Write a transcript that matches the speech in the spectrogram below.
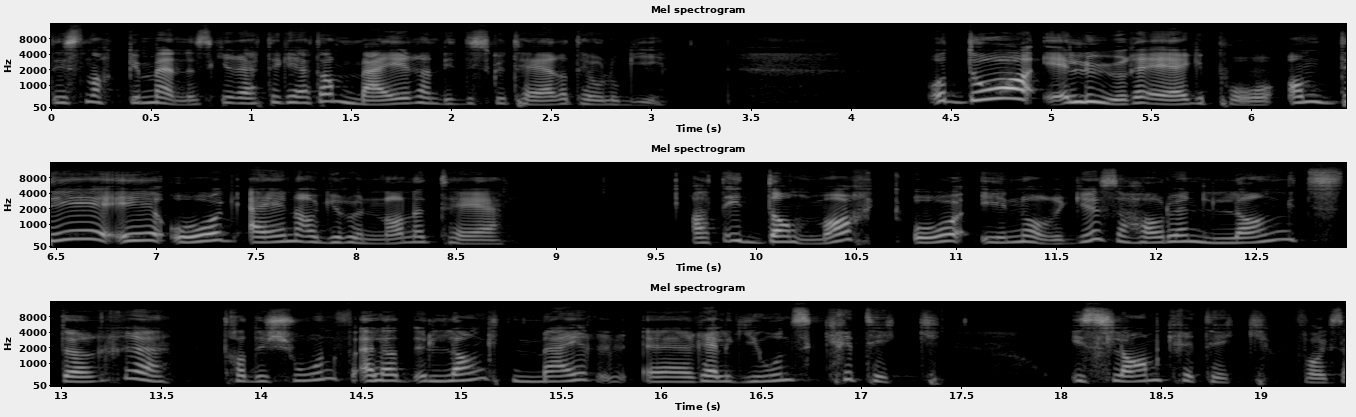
De snakker menneskerettigheter mer enn de diskuterer teologi. Og da lurer jeg på om det er òg en av grunnene til at i Danmark og i Norge så har du en langt større tradisjon, eller langt mer eh, religionskritikk, islamkritikk f.eks.,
